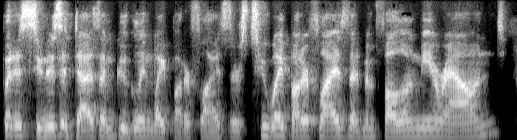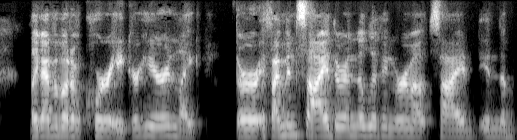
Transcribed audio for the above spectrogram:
but as soon as it does, I'm Googling white butterflies. There's two white butterflies that have been following me around. Like I have about a quarter acre here and like they're if i'm inside they're in the living room outside in the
